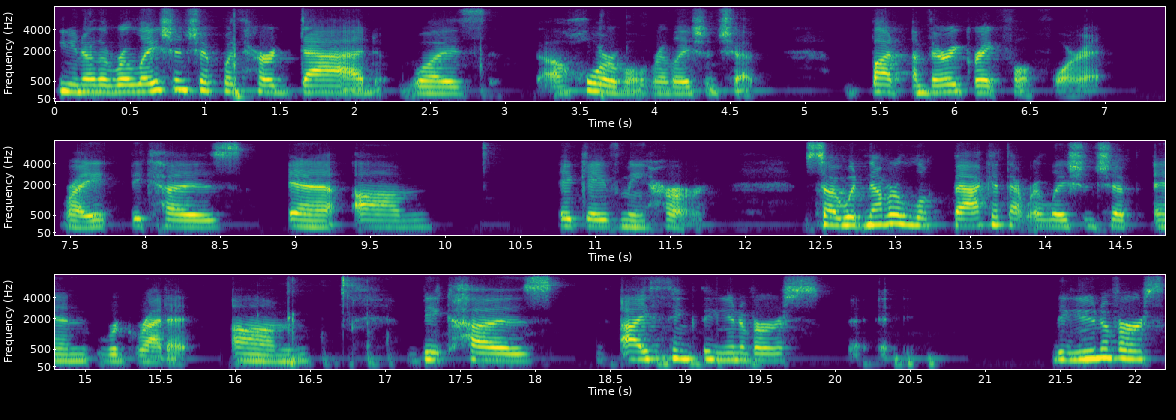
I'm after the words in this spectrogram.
You know, the relationship with her dad was a horrible relationship, but I'm very grateful for it, right? Because it, um, it gave me her. So I would never look back at that relationship and regret it um, because I think the universe, the universe,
